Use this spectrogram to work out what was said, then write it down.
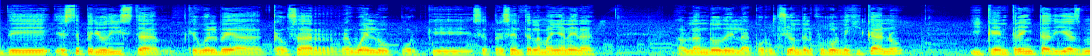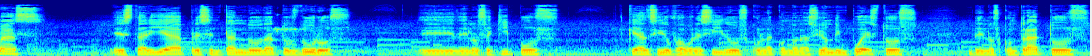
de este periodista que vuelve a causar revuelo porque se presenta en la mañanera hablando de la corrupción del fútbol mexicano y que en 30 días más estaría presentando datos duros eh, de los equipos que han sido favorecidos con la condonación de impuestos, de los contratos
